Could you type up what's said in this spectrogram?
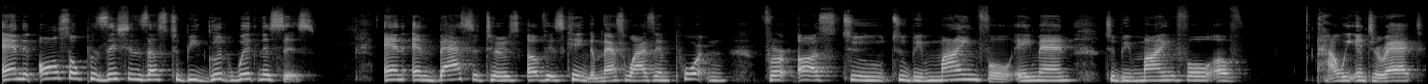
And it also positions us to be good witnesses and ambassadors of his kingdom. That's why it's important for us to, to be mindful. Amen. To be mindful of how we interact,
